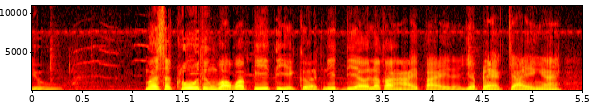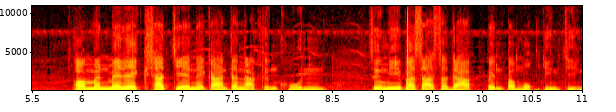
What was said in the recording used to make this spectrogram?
อยู่ เมื่อสักครู่ถึงบอกว่าปีติเกิดนิดเดียวแล้วก็หายไปเนี่ยอย่าแปลกใจไง เพราะมันไม่ได้ชัดเจนในการตระหนักถึงคุณ ซึ่งมีพระศาสดาเป็นประมุขจริง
